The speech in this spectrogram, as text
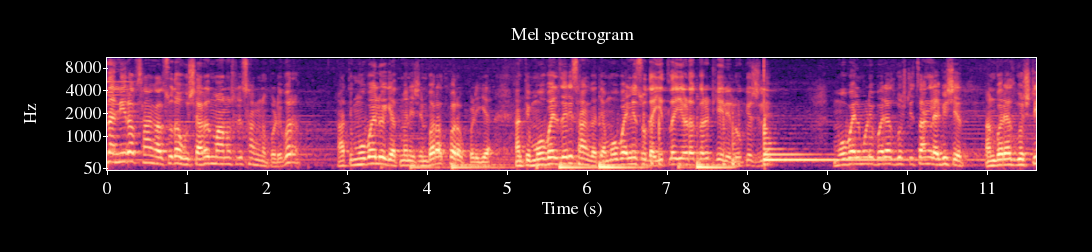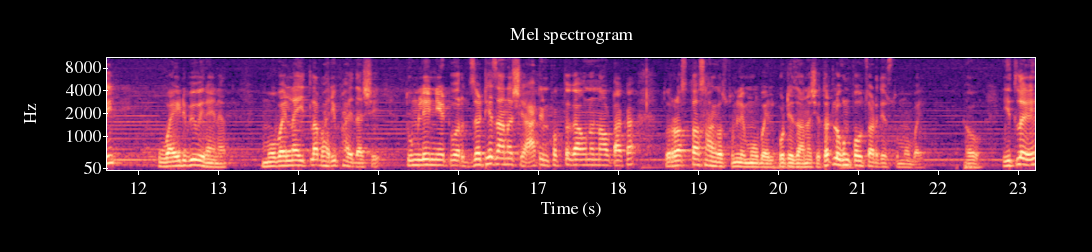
ना निरप सांगाल सुद्धा हुशारच माणूसले सांगणं पडे बरं. हा ते मोबाईल घेत म्हणशील बराच फरक पडी घ्या. आणि ते मोबाईल जरी सांगत त्या मोबाईलने सुद्धा इथलं येडं करत ठेवले लोकेशले मोबाईलमुळे बऱ्याच गोष्टी चांगल्या बी शेत आणि बऱ्याच गोष्टी वाईट बी राहण्यात मोबाईलना इथला भारी फायदा शे. तुमले नेटवर जठे जाणं शे. आठीन फक्त गावनं नाव टाका तो रस्ता सांगस तुमले मोबाईल कुठे जाणं शे. तट लगून पोहोचाड देस तो मोबाईल हो. इथलं हे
